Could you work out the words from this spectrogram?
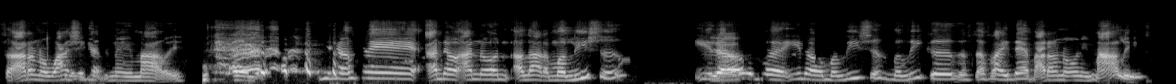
So I don't know why she got the name Molly. You know what I'm saying? I know I know a lot of Melishas, you yeah. know, but you know, Melishas, Malikas and stuff like that, but I don't know any Mollys.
